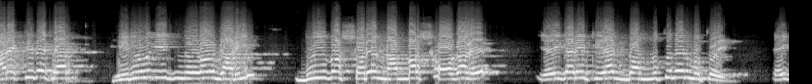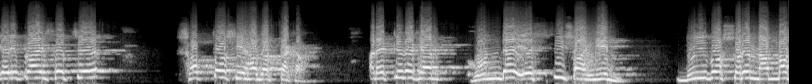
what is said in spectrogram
আরেকটি দেখেন হিরো ইগনোর গাড়ি, দুই বছরের নাম্বার সহকারে। এই গাড়িটি একদম নতুনের মতোই। এই গাড়ি প্রাইস হচ্ছে সপ্তাশি হাজার টাকা। আর একটি দেখেন হুন্ডা এসপি শাহিন দুই বছরের নাম্বার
